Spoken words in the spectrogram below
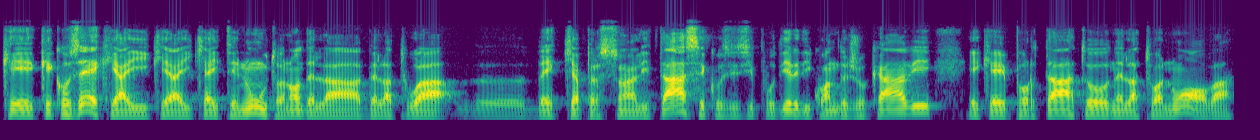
che, che cos'è che hai, che hai, che hai tenuto no? della, della, tua uh, vecchia personalità, se così si può dire, di quando giocavi e che hai portato nella tua nuova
